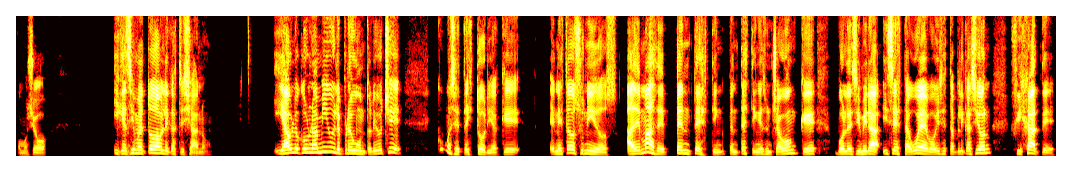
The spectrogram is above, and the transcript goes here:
como yo y que encima de todo hable castellano. Y hablo con un amigo y le pregunto, le digo, "Che, ¿cómo es esta historia que en Estados Unidos, además de pen testing, pen testing es un chabón que vos le decís, mirá, hice esta web o hice esta aplicación, fíjate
